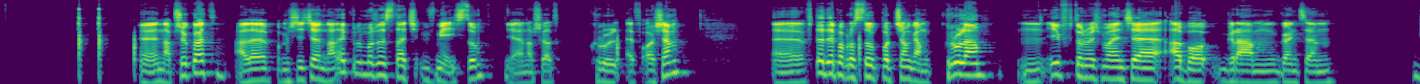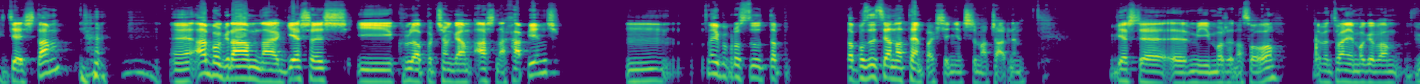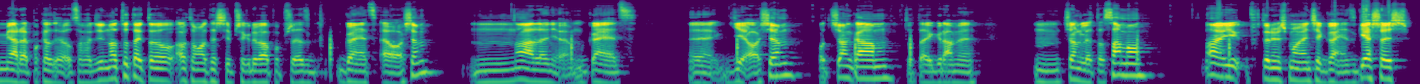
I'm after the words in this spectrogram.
E, Na przykład, ale pomyślicie, no ale król może stać w miejscu. Nie, na przykład król F8. E, Wtedy po prostu podciągam króla mm, i w którymś momencie albo gram gońcem gdzieś tam, e, albo gram na G6 i króla podciągam aż na H5. Mm, No i po prostu ta, ta pozycja na tempach się nie trzyma czarnym. Wierzcie e, mi może na słowo. Ewentualnie mogę wam w miarę pokazać o co chodzi. No tutaj to automatycznie przegrywa poprzez goniec E8. Mm, No ale nie wiem, goniec e, G8. Podciągam. Tutaj gramy mm, ciągle to samo. No i w którymś momencie goniec G6.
